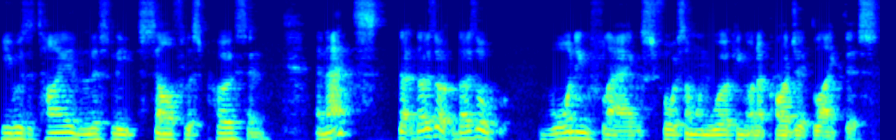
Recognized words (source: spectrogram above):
He was a tirelessly selfless person, and that's that, those are those are warning flags for someone working on a project like this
